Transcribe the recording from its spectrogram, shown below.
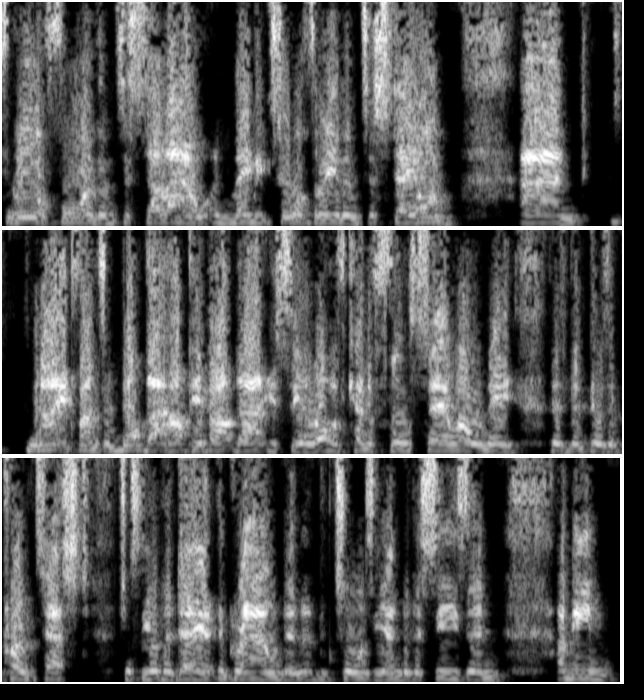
three or four of them to sell out and maybe two or three of them to stay on. And United fans are not that happy about that. You see a lot of kind of full sale only. There's been, there was a protest just the other day at the ground and towards the end of the season. I mean,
